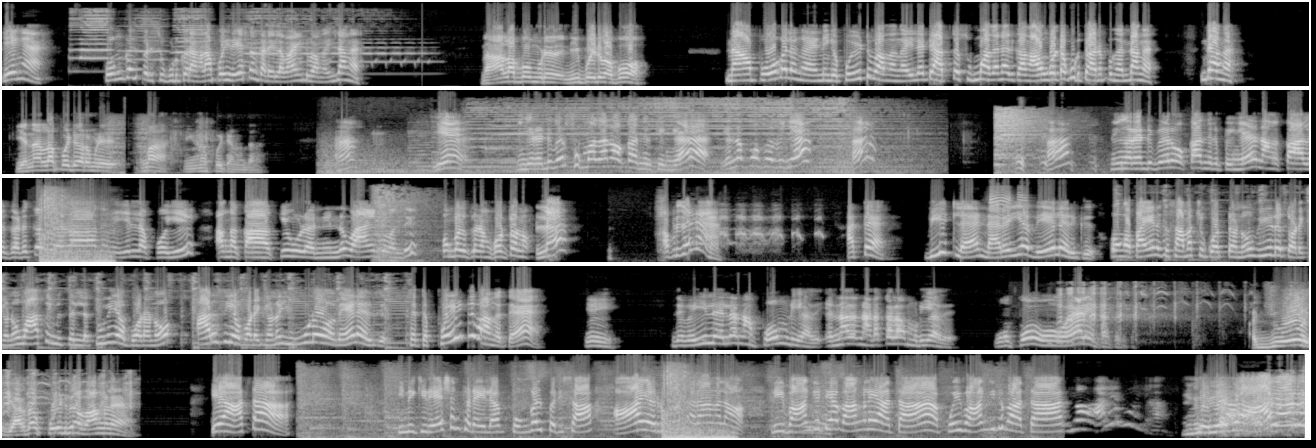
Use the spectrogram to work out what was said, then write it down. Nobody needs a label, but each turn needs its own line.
ஏங்க பொங்கல் பரிசு குடுக்குறாங்களா போய் ரேஷன் கடையில வாங்கிட்டு வாங்க இந்தாங்க.
நான்லாம் போக முடியாது. நீ போயிட்டு வா போ.
நான் போகலைங்க நீங்க போயிட்டு வாங்கங்க. இல்லாட்டி அத்தை சும்மா தானே இருக்காங்க அவங்கள்ட்ட கொடுத்து அனுப்புங்க இந்தாங்க. இந்தாங்க.
என்னாலாம் போயிட்டு வர முடியாது. அம்மா நீங்க போயிட்டாங்க தாங்க
ஆ? ஏன் நீங்க ரெண்டு பேரும் சும்மா தானே உட்காந்துருக்கீங்க என்ன போ சொல்றீங்க? ஆ? ஆ? நீங்க ரெண்டு பேரும் உட்காந்துருப்பீங்க நாங்க காலு கடுக்க மேலாத வெயில்ல போய் அங்க கா கியூல நின்று வாங்கிட்டு வந்து உங்களுக்கு நாங்க கொட்டணும். இல்ல? அப்படிதானே?
அத்தை வீட்ல நிறைய வேலை இருக்கு. உங்க பையனுக்கு சமைச்சு கொட்டணும் வீடை துடைக்கணும் வாஷிங் மிஷின்ல துணிய போடணும் அரிசிய புடைக்கணும் இவ்வளோ வேலை இருக்கு. செத்த போயிட்டு வாங்கத்த
ஏய் இந்த வெயில எல்லாம் நான் போக முடியாது. என்னால நடக்கலாம் முடியாது. போ வேலையை பார்த்துட்டு
ஐயோ யாரதா போயிட்டு தான் வாங்கலேன்
ஏ ஆத்தா. இன்னைக்கு ரேஷன் கடையில பொங்கல் பரிசா ஆயிரம் ரூபாய் தராங்களாம். நீ வாங்கிட்டே வாங்கலையா ஆத்தா? போய் வாங்கிட்டு வா ஆத்தா. என்னது, ஆயிரம்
